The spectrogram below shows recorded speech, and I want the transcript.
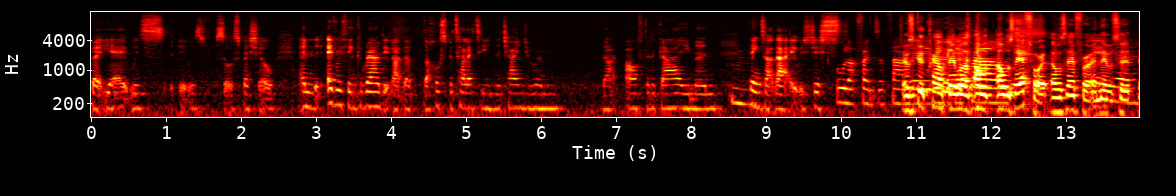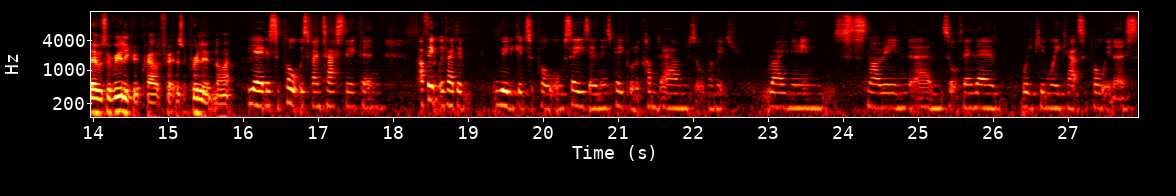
but yeah, it was it was sort of special, and everything around it, like the, the hospitality in the change room, like after the game and Mm. things like that. It was just all our friends and family. It was a good crowd. really There good was. I was, I was there for it. I was there for it, and there was a there was a really good crowd for it. It was a brilliant night. yeah, the support was fantastic, and I think we've had a really good support all season. There's people that come down, sort of, if it's raining, s- snowing, um, sort of, they're there week in, week out supporting us.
